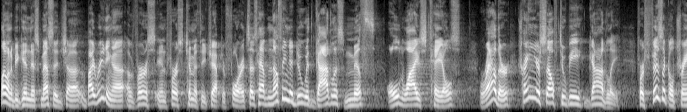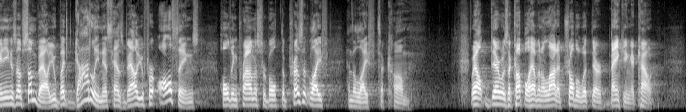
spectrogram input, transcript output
Well, I want to begin this message uh, by reading a, a, verse in 1 Timothy chapter 4. It says, Have nothing to do with godless myths, old wives' tales. Rather, train yourself to be godly. For physical training is of some value, but godliness has value for all things, holding promise for both the present life and the life to come. Well, there was a couple having a lot of trouble with their banking account.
